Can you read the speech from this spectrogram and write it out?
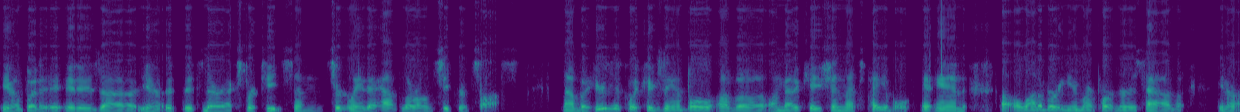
you know, but it, it is, uh, you know, it, it's their expertise, and certainly they have their own secret sauce. Now, but here's a quick example of a, a medication that's payable, and a lot of our EMR partners have you know,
